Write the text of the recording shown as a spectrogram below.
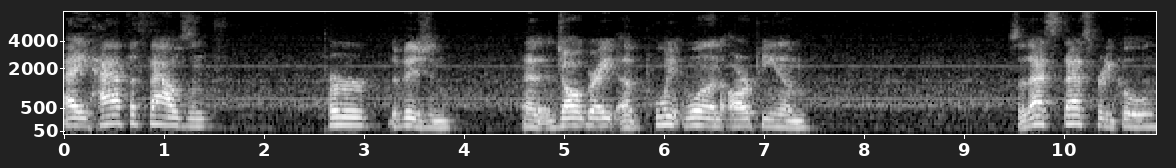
a half a thousandth per division at a jog rate of 0.1 RPM. So that's that's pretty cool.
